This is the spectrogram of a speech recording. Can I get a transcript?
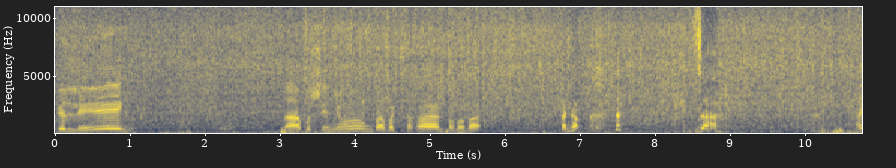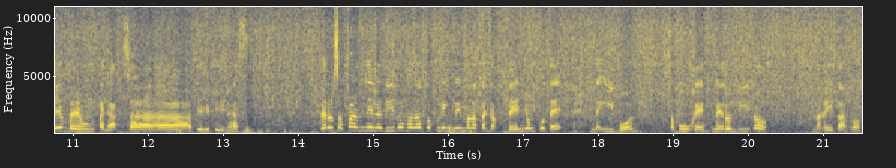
Galing. Tapos yan yung babagsakan, pababa. Tagak. sa Ayan ba yung tagak sa ah, Pilipinas? Pero sa farm nila dito mga tukling may mga tagak din, yung puti na ibon sa bukid, meron dito. Nakita ko.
